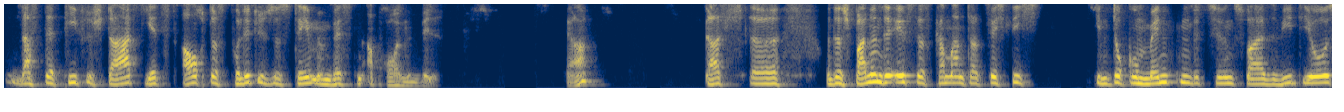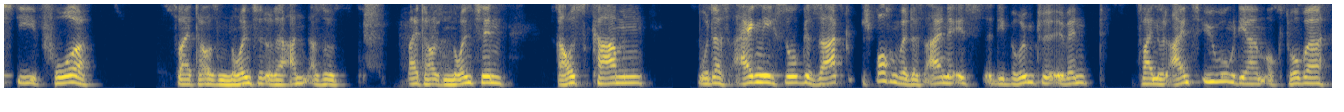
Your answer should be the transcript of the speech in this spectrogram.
dass der tiefe Staat jetzt auch das politische System im Westen abräumen will. Ja, das, äh, und das Spannende ist, das kann man tatsächlich in Dokumenten beziehungsweise Videos, die vor 2019 oder an, also 2019 rauskamen, wo das eigentlich so gesagt besprochen wird. Das eine ist die berühmte Event 201-Übung, die ja im Oktober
